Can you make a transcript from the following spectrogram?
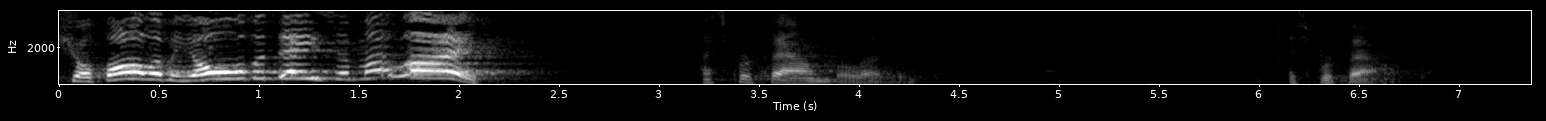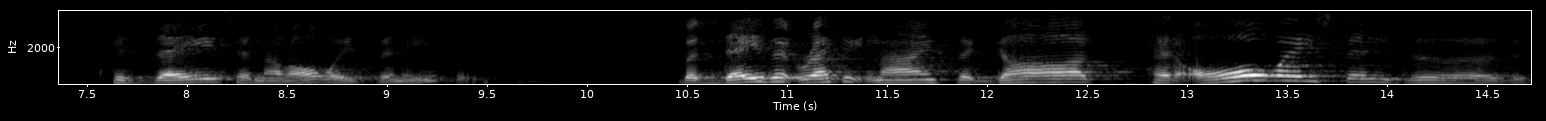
shall follow me all the days of my life. That's profound, beloved. It's profound. His days had not always been easy. But David recognized that God had always been good,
